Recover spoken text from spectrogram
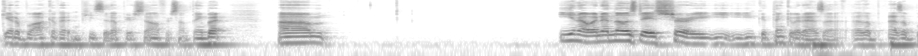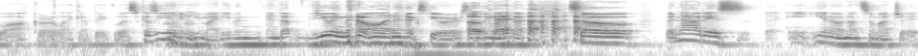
get a block of it and piece it up yourself or something. But um, you know, and in those days, sure, you, you could think of it as a as a, as a block or like a big list because you Mm-hmm. you might even end up viewing that all in an X viewer or something Okay. like that. So, but nowadays, you know, not so much. I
